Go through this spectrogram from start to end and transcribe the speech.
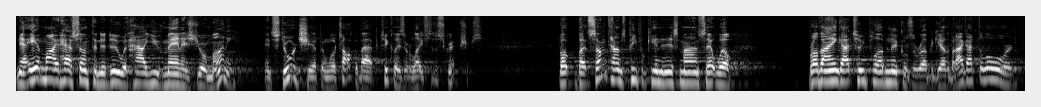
Now, it might have something to do with how you've managed your money and stewardship, and we'll talk about it, particularly as it relates to the scriptures. But, but sometimes people get into this mindset well, brother, I ain't got two plug nickels to rub together, but I got the Lord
